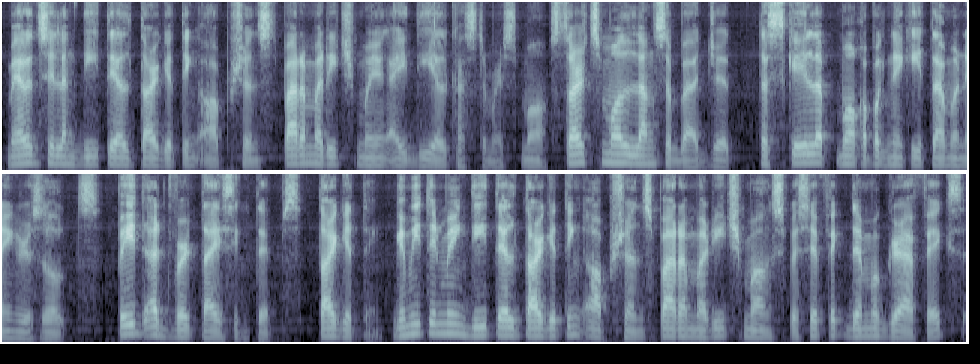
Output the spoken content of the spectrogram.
meron silang detailed targeting options para ma-reach mo yung ideal customers mo. Start small lang sa budget, tas scale up mo kapag nakikita mo na yung results. Paid advertising tips. Targeting. Gamitin mo yung detailed targeting options para ma-reach mo ang specific demographics,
